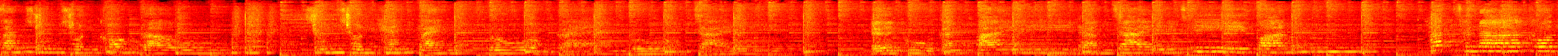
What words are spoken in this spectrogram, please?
สรรค์ชุมชนของเรา ชุมชนแข็งแกร่งร่วมแรงร่วม ใจที่ฝัน พัฒนาคน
